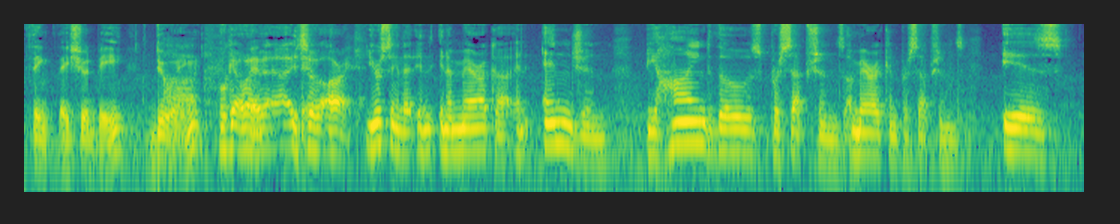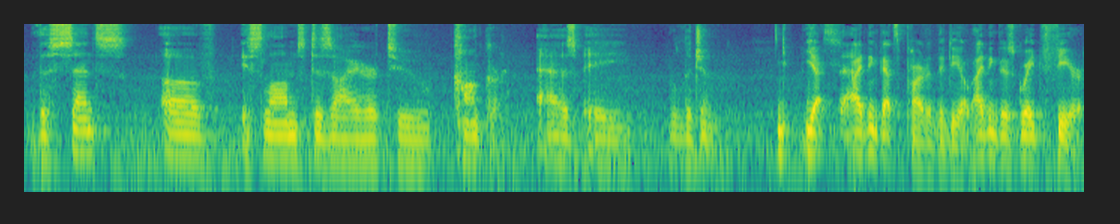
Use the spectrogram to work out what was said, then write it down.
think they should be doing. Uh, okay, well, uh, so all right, you're saying that in, in America, an engine behind those perceptions, American perceptions, is the sense of Islam's desire to conquer as a religion. Yes, I think that's part of the deal. I think there's great fear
